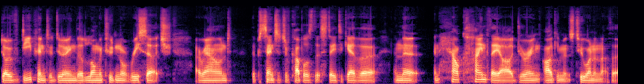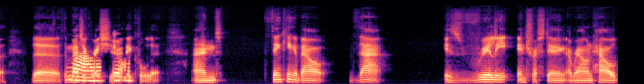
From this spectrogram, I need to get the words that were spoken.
dove deep into doing the longitudinal research around the percentage of couples that stay together and the and how kind they are during arguments to one another. The the magic wow, ratio yeah. they call it, and thinking about that is really interesting around how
